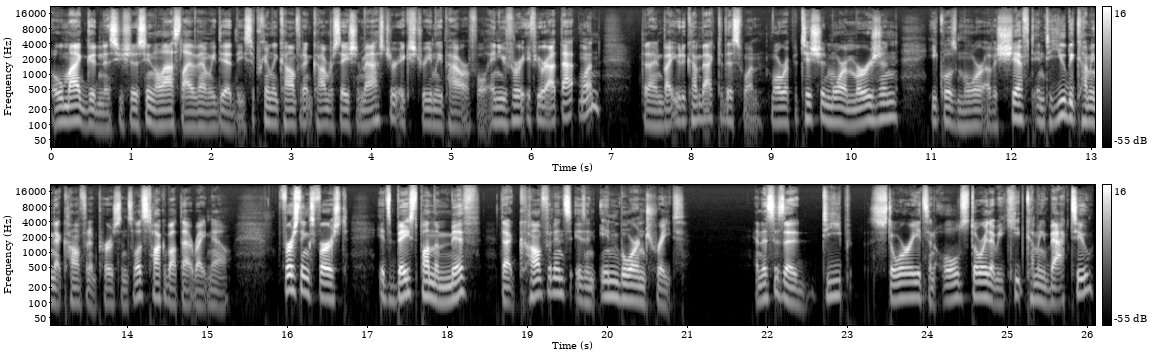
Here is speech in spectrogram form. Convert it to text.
Oh my goodness, you should have seen the last live event we did, the Supremely Confident Conversation Master, extremely powerful. And if you're, if you're at that one, then I invite you to come back to this one. More repetition, more immersion equals more of a shift into you becoming that confident person. So let's talk about that right now. First things first, it's based upon the myth that confidence is an inborn trait. And this is a deep story, it's an old story that we keep coming back to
